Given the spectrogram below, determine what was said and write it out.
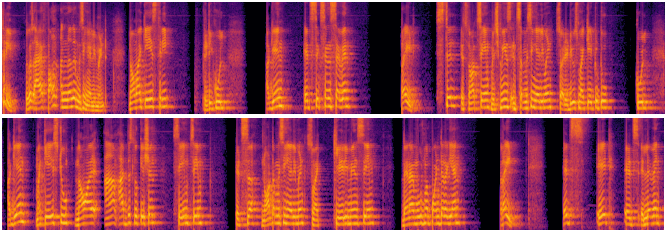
3 because i have found another missing element. Now my k is 3 pretty cool. Again it's 6 and 7 right. Still it's not same which means it's a missing element. So i reduce my k to 2 cool. Again my k is 2 now i am at this location. Same same. It's a, not a missing element. So my k remains same. Then i move my pointer again. Right. It's 8 it's 11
